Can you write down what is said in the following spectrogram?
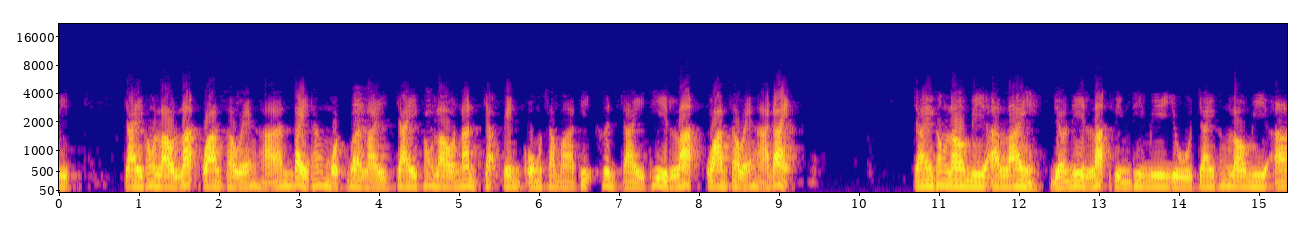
มี ใจของเราละความแสวงหาได้ทั้งหมดเมื่อไรใจของเรานั่นจะเป็นองค์สมาธิขึ้นใจที่ละความแสวงหาได้ ใจของเรามีอะไร เดี๋ยวนี้ละสิ่งที่มีอยู่ใจของเรามีอา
